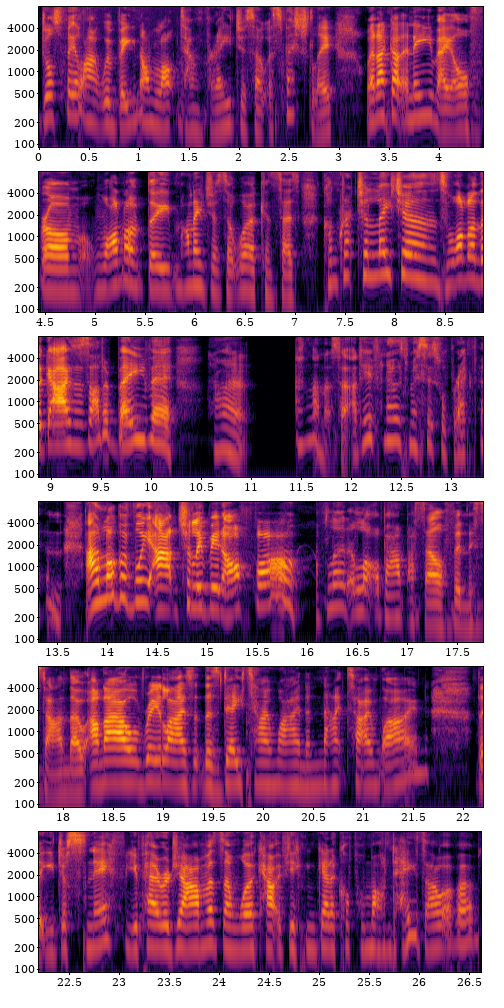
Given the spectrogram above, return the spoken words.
does feel like we've been on lockdown for ages, so especially when I got an email from one of the managers at work and says, Congratulations, one of the guys has had a baby. And I went, Hang on a sec, I didn't even know his missus were pregnant. How long have we actually been off for? I've learned a lot about myself in this time though, and I realise that there's daytime wine and nighttime wine. That you just sniff your pair of pajamas and work out if you can get a couple more days out of them.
